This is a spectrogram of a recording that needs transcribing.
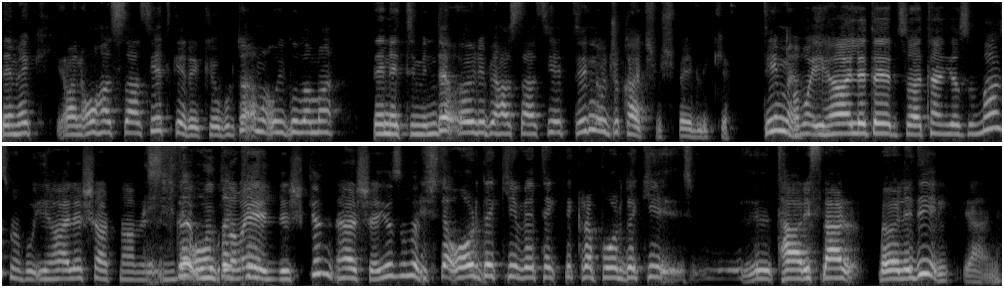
demek. Yani o hassasiyet gerekiyor burada ama uygulama denetiminde öyle bir hassasiyetin ucu kaçmış belli ki. Değil mi? Ama ihalede zaten yazılmaz mı bu ihale şartnamesinde işte oradaki, uygulamaya ilişkin her şey yazılır. İşte oradaki ve teknik rapordaki e, tarifler böyle değil yani.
